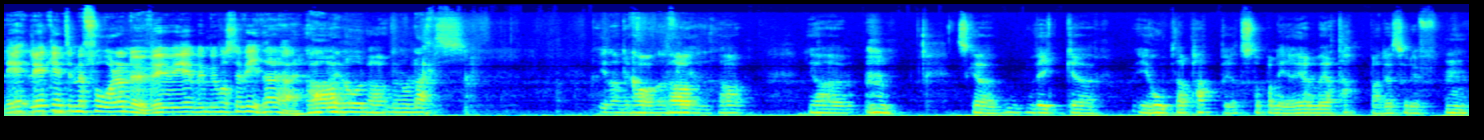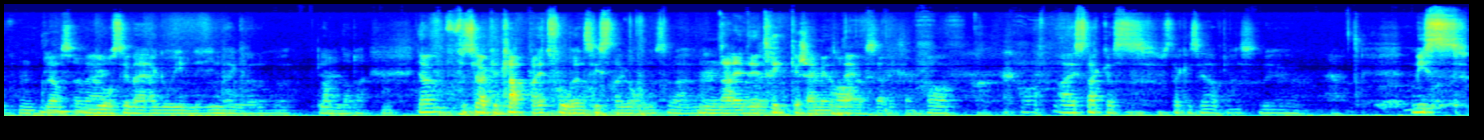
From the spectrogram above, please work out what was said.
Le, lek inte med fåren nu. Vi, vi, vi måste vidare här. Ja, det är nog, ja. det är nog dags. Innan det Ja, kommer ja, ja. Jag, ska vika ihop det här pappret, stoppa ner igen, men jag tappade så det Mm. Mm. Blåser iväg. blåser iväg och in i inhägnaden och landar där. Jag försöker klappa ett får en sista gång. Sådär. Mm. Ja, det, det trycker sig mot Ja. dig också. Liksom. Ja. Ja, Nej, stackars, stackars jävlar. Så det är miss...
